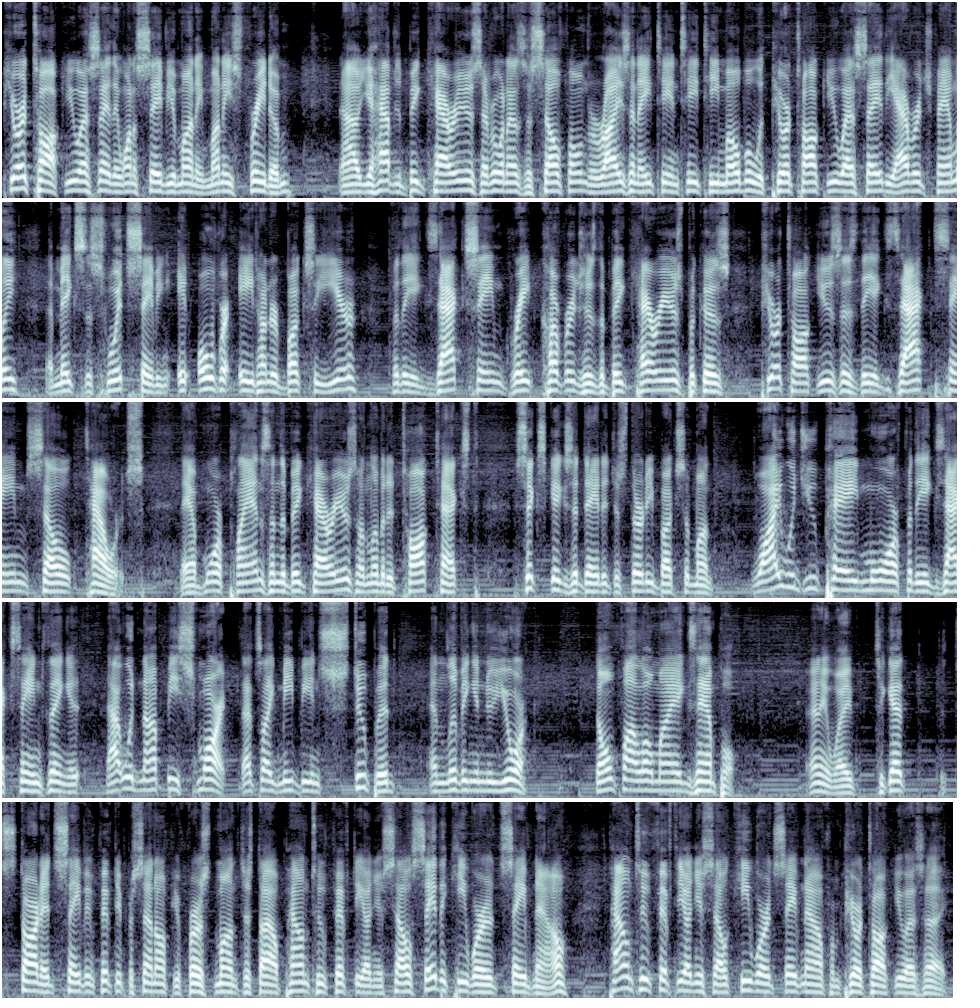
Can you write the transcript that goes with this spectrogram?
Pure Talk USA, they want to save you money. Money's freedom. Now you have the big carriers. Everyone has a cell phone. Verizon, AT&T, T-Mobile. With Pure Talk USA, the average family that makes the switch, saving over 800 bucks a year for the exact same great coverage as the big carriers because – Pure Talk uses the exact same cell towers. They have more plans than the big carriers, unlimited talk, text, six gigs of data, just 30 bucks a month. Why would you pay more for the exact same thing That would not be smart. That's like me being stupid and living in New York. Don't follow my example. Anyway, to get started saving 50% off your first month, just dial pound 250 on your cell. Say the keyword save now. Pound 250 on your cell, keyword save now from Pure Talk USA.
